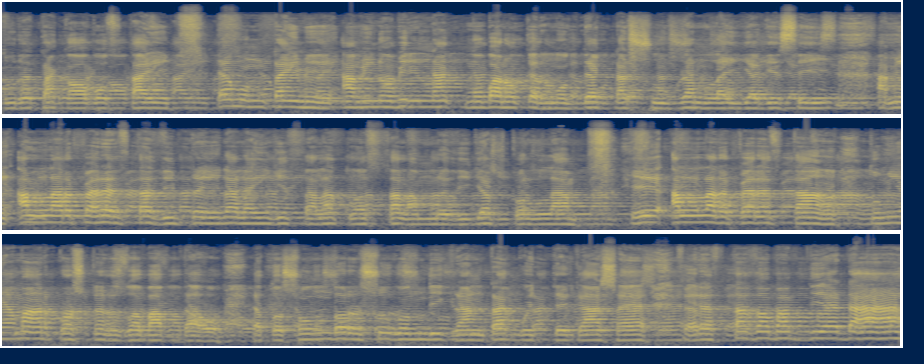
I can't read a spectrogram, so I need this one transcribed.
দূরে থাকা অবস্থায় এমন টাইমে আমি নবীর নাক মোবারকের মধ্যে একটা সুগ্রাম লাইগা গেছে। আমি আল্লাহর ফেরেস্তা জিব্রাইল আলাইহিস সালাতু জিজ্ঞাসা করলাম, হে আল্লাহর ফেরেস্তা তুমি আমার প্রশ্নের জবাব দাও। এত সুন্দর সুগন্ধি গ্রানটা থেকে আসে? ফেরেস্তা জবাব দিয়ে ডাক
